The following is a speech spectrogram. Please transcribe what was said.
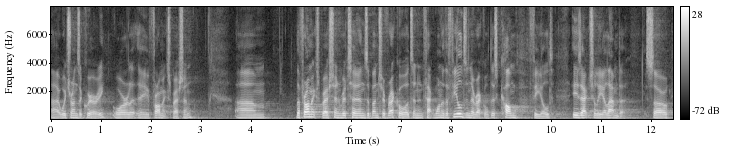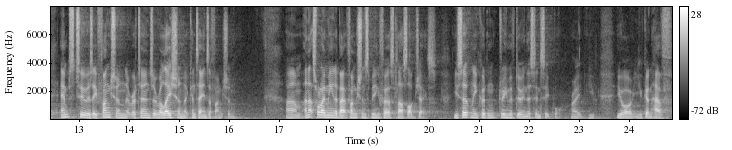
uh, which runs a query or a from expression. Um, the from expression returns a bunch of records, and in fact, one of the fields in the record, this comp field, is actually a lambda. So emps2 is a function that returns a relation that contains a function. Um, and that's what I mean about functions being first-class objects. You certainly couldn't dream of doing this in SQL, right? You, you're, you can have,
